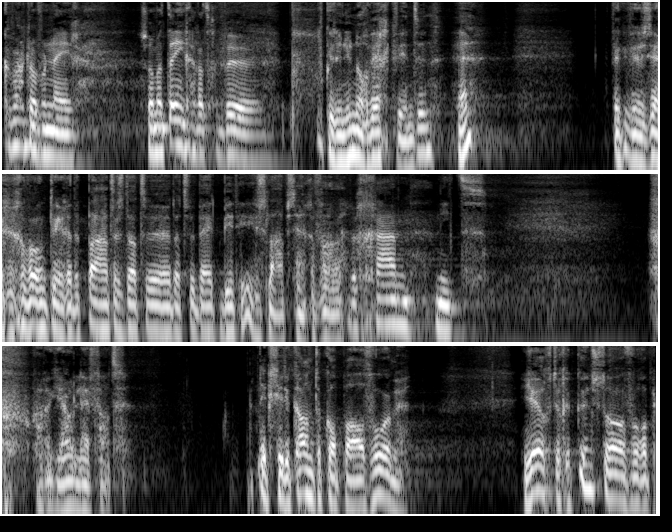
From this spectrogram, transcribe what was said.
kwart over negen. Zometeen gaat het gebeuren. We kunnen nu nog weg, Quinten, hè? Ik wil zeggen gewoon tegen de paters dat we, dat we bij het bidden in slaap zijn gevallen. We gaan niet. Hoe had ik jouw lef had. Ik zie de krantenkoppen al voor me. Jeugdige kunstrover op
